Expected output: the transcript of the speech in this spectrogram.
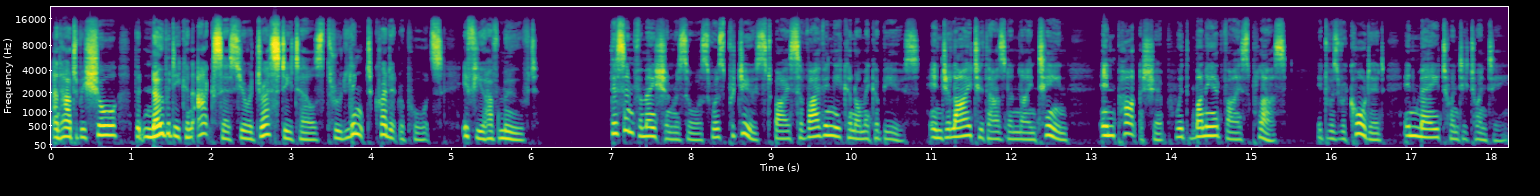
and how to be sure that nobody can access your address details through linked credit reports if you have moved. This information resource was produced by Surviving Economic Abuse in July 2019 in partnership with Money Advice Plus. It was recorded in May 2020.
